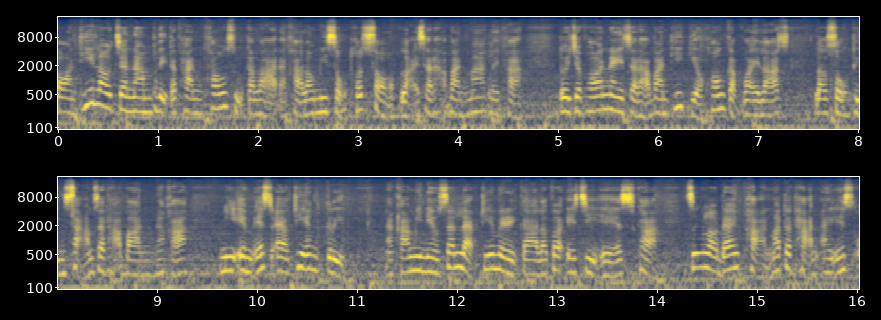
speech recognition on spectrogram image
ก่อนที่เราจะนำผลิตภัณฑ์เข้าสู่ตลาดนะคะเรามีส่งทดสอบหลายสถาบันมากเลยค่ะ โดยเฉพาะในสถาบันที่เกี่ยวข้องกับไวรัส เราส่งถึง 3 สถาบันนะคะ มี MSL ที่อังกฤษนะคะมี Nelson Lab ที่อเมริกาแล้วก็ SGS ค่ะ ซึ่งเราได้ผ่านมาตรฐาน ISO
